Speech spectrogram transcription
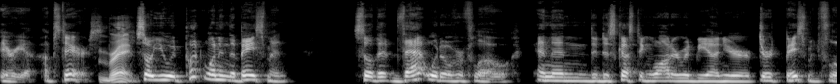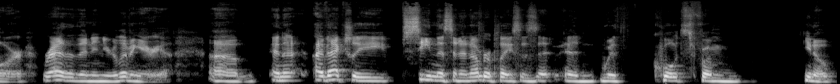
area upstairs. Right. So you would put one in the basement so that that would overflow and then the disgusting water would be on your dirt basement floor rather than in your living area. Um, and I, I've actually seen this in a number of places that, and with quotes from you know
